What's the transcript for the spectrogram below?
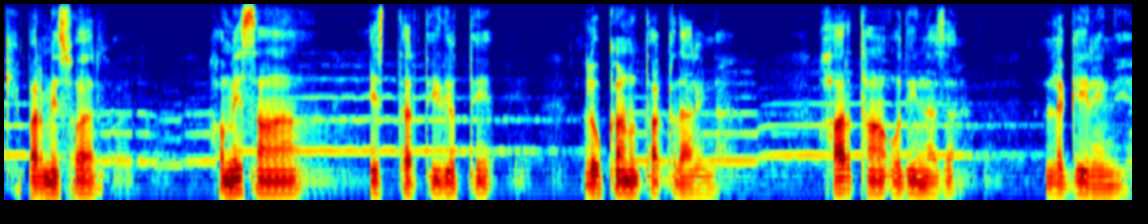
ਕਿ ਪਰਮੇਸ਼ਵਰ ਹਮੇਸ਼ਾ ਇਸ ਧਰਤੀ ਦੇ ਉੱਤੇ ਲੋਕਾਂ ਨੂੰ ਤੱਕਦਾ ਰਹਿੰਦਾ। ਹਰ ਥਾਂ ਉਹਦੀ ਨਜ਼ਰ ਲੱਗੀ ਰਹਿੰਦੀ ਹੈ।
